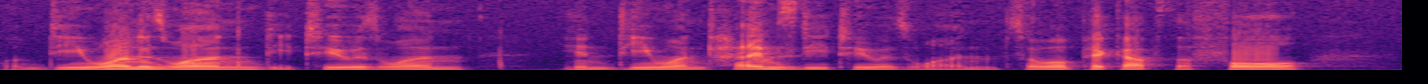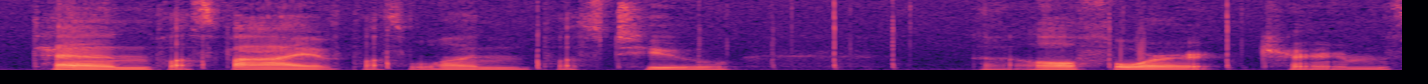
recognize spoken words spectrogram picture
well, d1 is 1, d2 is 1, and d1 times d2 is 1. So we'll pick up the full 10 plus 5 plus 1 plus 2, uh, all four terms.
